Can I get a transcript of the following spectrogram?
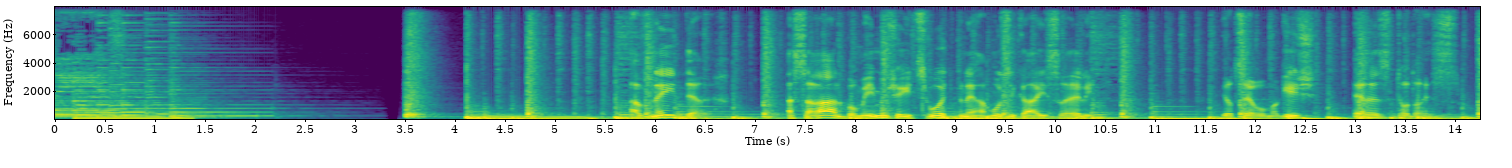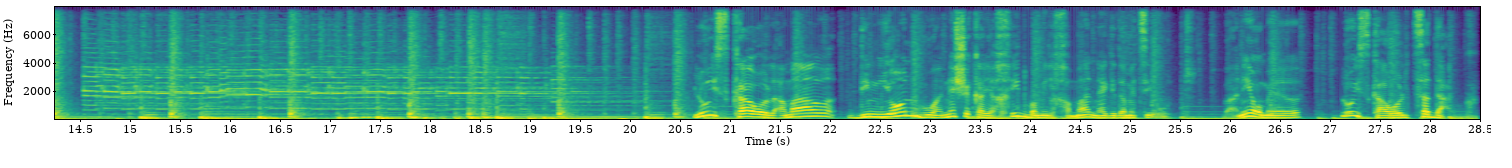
זכוכית. אבני דרך, עשרה אלבומים שעיצבו את פני המוזיקה הישראלית. יוצר ומגיש, ארז טודרס. לואיס קארול אמר, דמיון הוא הנשק היחיד במלחמה נגד המציאות. ואני אומר, לואיס קארול צדק.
